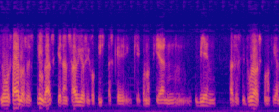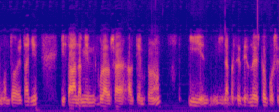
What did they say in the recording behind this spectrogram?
Luego estaban los escribas, que eran sabios y copistas que, conocían bien las escrituras, las conocían con todo detalle y estaban también vinculados al templo, ¿no? y, la percepción de esto pues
